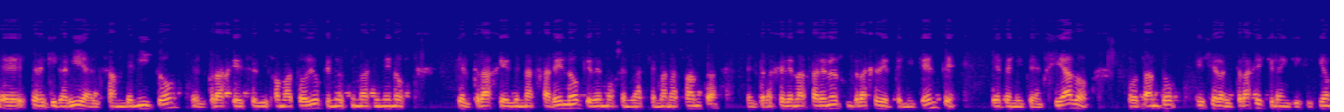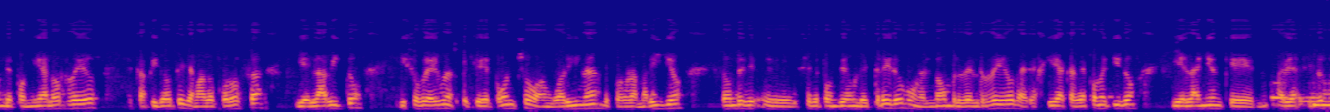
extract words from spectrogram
eh, se le quitaría el San Benito, el traje ese difamatorio, que no es ni más ni menos que el traje de Nazareno que vemos en la Semana Santa. El traje de Nazareno es un traje de penitente, de penitenciado. Por lo tanto, ese era el traje que la Inquisición le ponía a los reos, el capirote llamado coroza y el hábito, y sobre él una especie de poncho o anguarina de color amarillo donde eh, se le pondría un letrero con el nombre del reo, la herejía que había cometido y el año en que había sido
